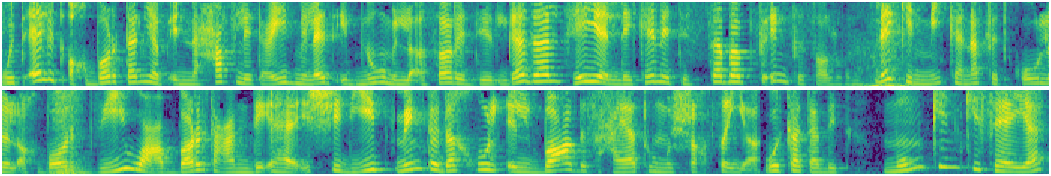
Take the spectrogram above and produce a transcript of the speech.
واتقالت أخبار تانية بإن حفلة عيد ميلاد ابنهم اللي أثارت الجدل هي اللي كانت السبب في انفصالهم. لكن ميكا نفت كل الأخبار دي وعبرت عن ضيقها الشديد من تدخل البعض في حياتهم الشخصية وكتبت ممكن كفاية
